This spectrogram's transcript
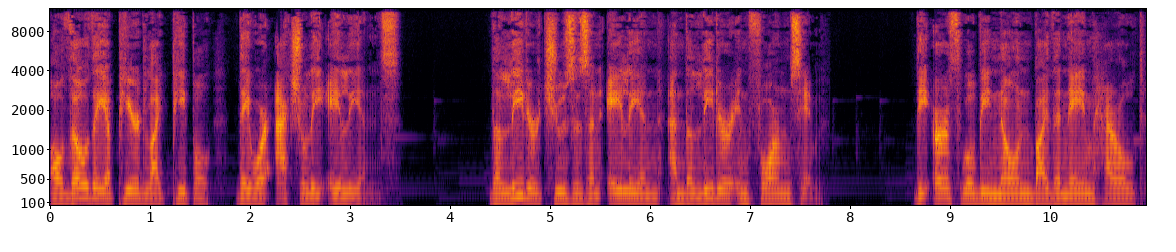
Although they appeared like people, they were actually aliens. The leader chooses an alien and the leader informs him. The Earth will be known by the name Harold.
